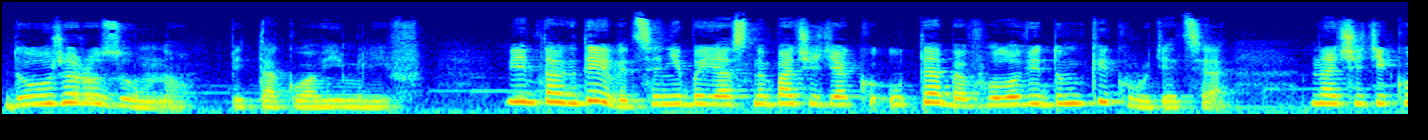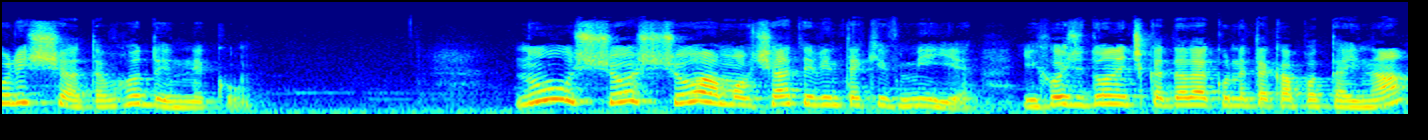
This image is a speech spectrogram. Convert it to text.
дуже розумно, підтакував їм лів. Він так дивиться, ніби ясно бачить, як у тебе в голові думки крутяться, наче ті коліщата в годиннику. Ну, що, що, а мовчати він таки вміє, і хоч донечка далеко не така потайна,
